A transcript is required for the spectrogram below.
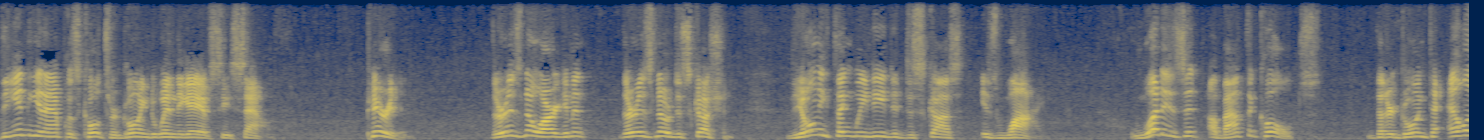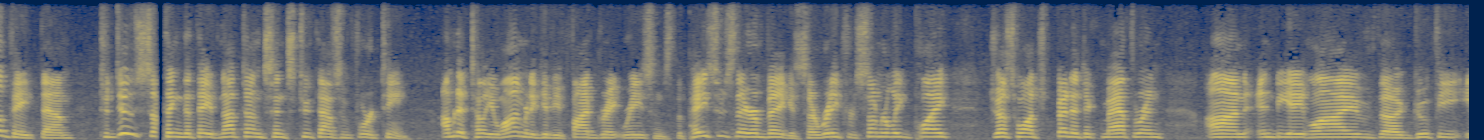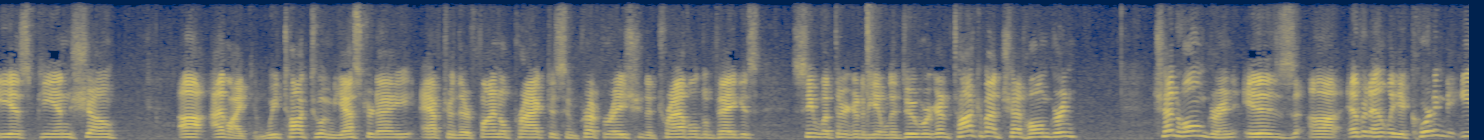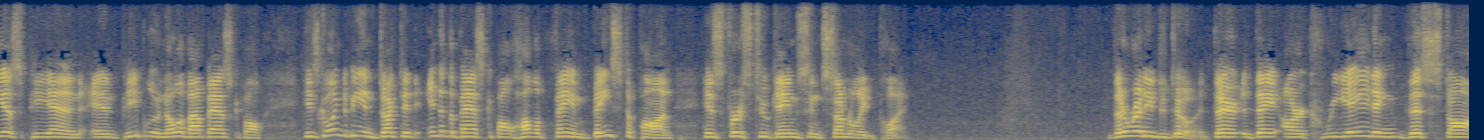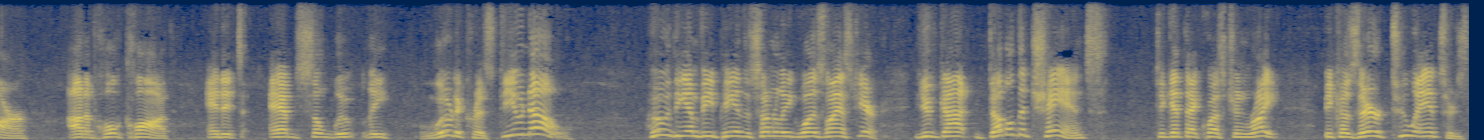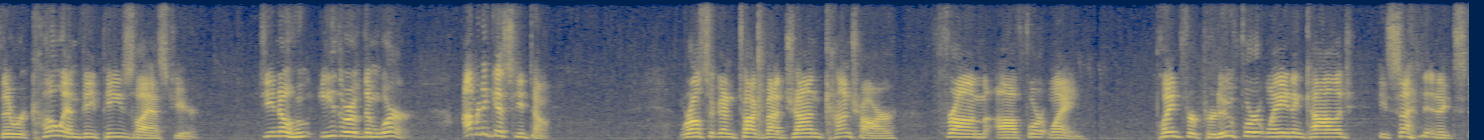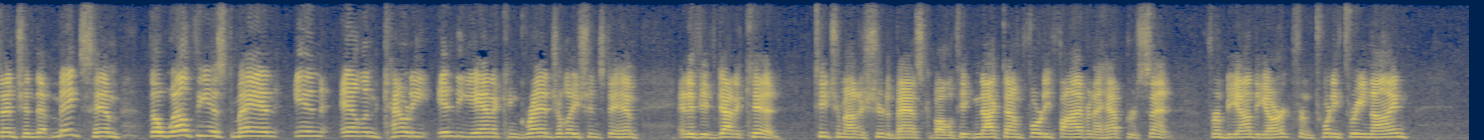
the Indianapolis Colts are going to win the AFC South. Period. There is no argument, there is no discussion. The only thing we need to discuss is why. What is it about the Colts that are going to elevate them to do something that they've not done since 2014? I'm going to tell you why. I'm going to give you five great reasons. The Pacers there in Vegas They're ready for Summer League play. Just watched Benedict Mathurin on NBA Live, the goofy ESPN show. Uh, I like him. We talked to him yesterday after their final practice in preparation to travel to Vegas, see what they're going to be able to do. We're going to talk about Chet Holmgren. Chet Holmgren is uh, evidently, according to ESPN and people who know about basketball, he's going to be inducted into the Basketball Hall of Fame based upon his first two games in Summer League play. They're ready to do it. They're, they are creating this star out of whole cloth, and it's absolutely ludicrous. Do you know who the MVP of the Summer League was last year? You've got double the chance to get that question right because there are two answers. There were co MVPs last year. Do you know who either of them were? I'm going to guess you don't. We're also going to talk about Jon Konchar from uh, Fort Wayne played for Purdue Fort Wayne in college. He signed an extension that makes him the wealthiest man in Allen County, Indiana. Congratulations to him. And if you've got a kid, teach him how to shoot a basketball. If he can knock down 45.5% from beyond the arc from 23.9,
